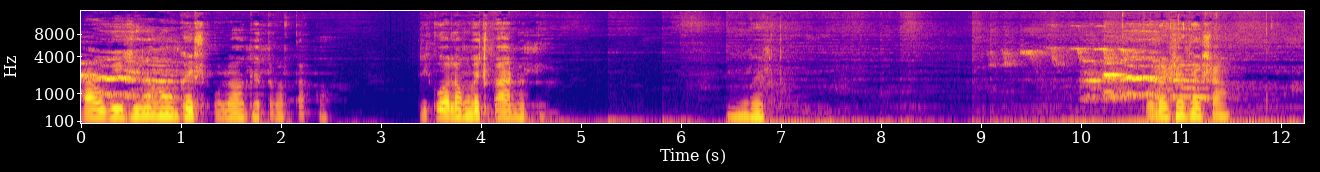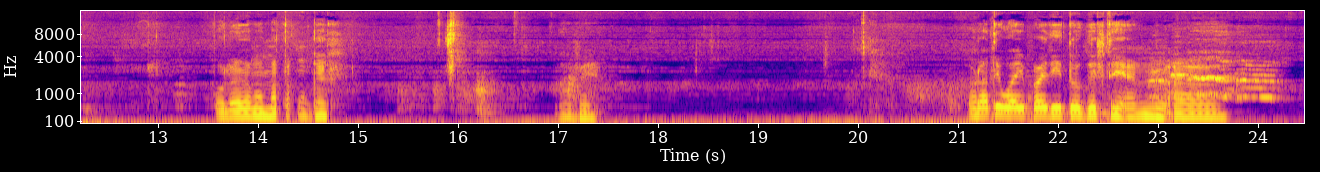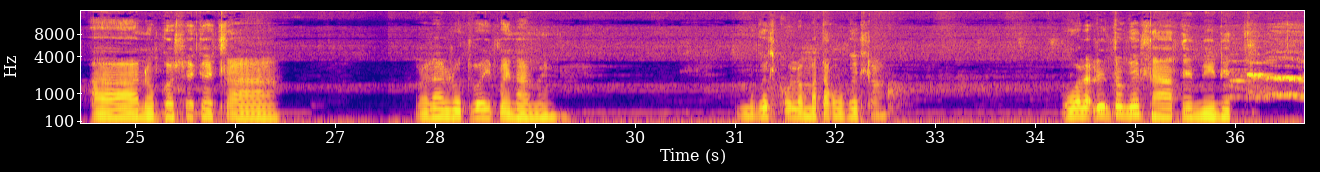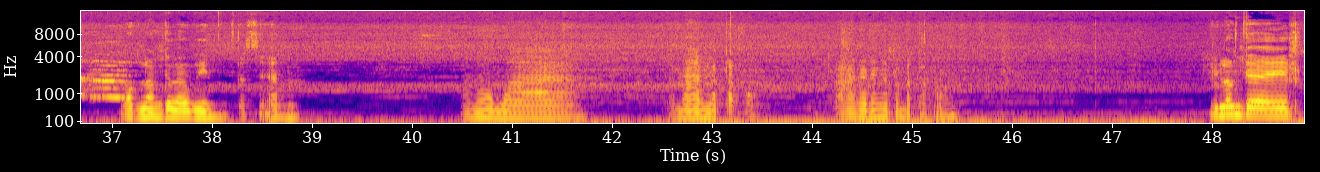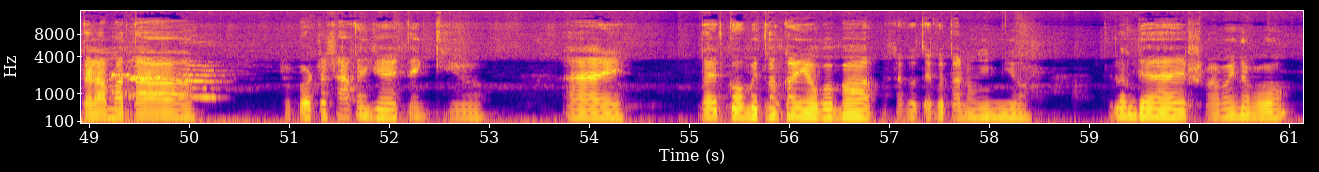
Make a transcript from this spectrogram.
Tao busy lang ako guys. Kulang agad mata ko. Hindi ko alam guys paano to. Hmm, guys. Pula siya guys ah. Pula naman mata ko guys. Abe. Wala ti wifi dito guys ni ano ah ah, ano kasi guys ah wala load wifi namin. Guys ko lang mata ko guys ah. Wala din to guys ha 10 minutes. Wag lang galawin kasi ano ano ma tamaan mata ko. Parang galing ito mata ko. Yun lang guys. Salamat ah. Support sa akin guys. Thank you. Ay. Guys, comment lang kayo baba. Sagutin ko tanongin nyo. Yun lang guys. Bye-bye na po.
